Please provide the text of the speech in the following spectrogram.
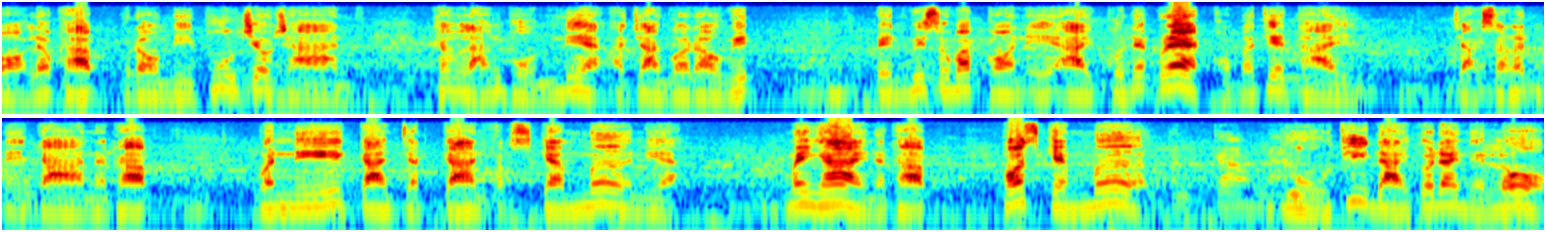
บอกแล้วครับ เรามีผู้เชี่ยวชาญ ข้างหลังผมเนี่ยอาจารย์วราวิทย์เป็นวิศวกร AI คนแรกๆของประเทศไทย จากสหรัฐอเมริกานะครับ วันนี้การจัดการกับสแกมเมอร์เนี่ยไม่ง่ายนะครับ เพราะสแกมเมอร์มันก้าวหน้า อยู่ที่ใดก็ได้ในโลก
